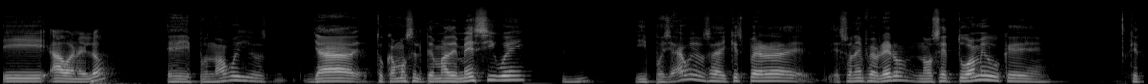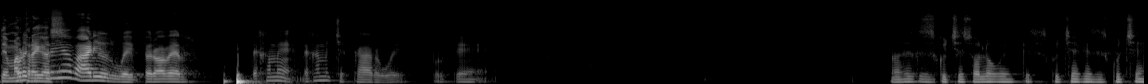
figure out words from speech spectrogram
Y, ah, bueno, ¿y lo? Eh, pues no, güey. Ya tocamos el tema de Messi, güey. Y pues ya, güey, o sea, hay que esperar. eh, Son en febrero. No sé, tú, amigo, qué, qué tema Por aquí traigas. traía varios, güey, pero a ver, déjame, déjame checar, güey, porque... No es que se escuche solo, güey, que se escuche, que se escuche.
